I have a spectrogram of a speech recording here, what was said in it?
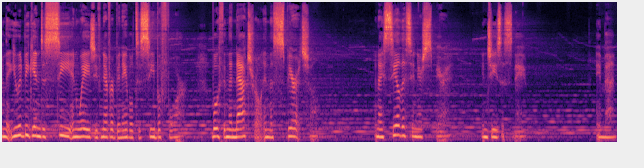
and that you would begin to see in ways you've never been able to see before, both in the natural and the spiritual. And I seal this in your spirit. In Jesus' name, amen.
